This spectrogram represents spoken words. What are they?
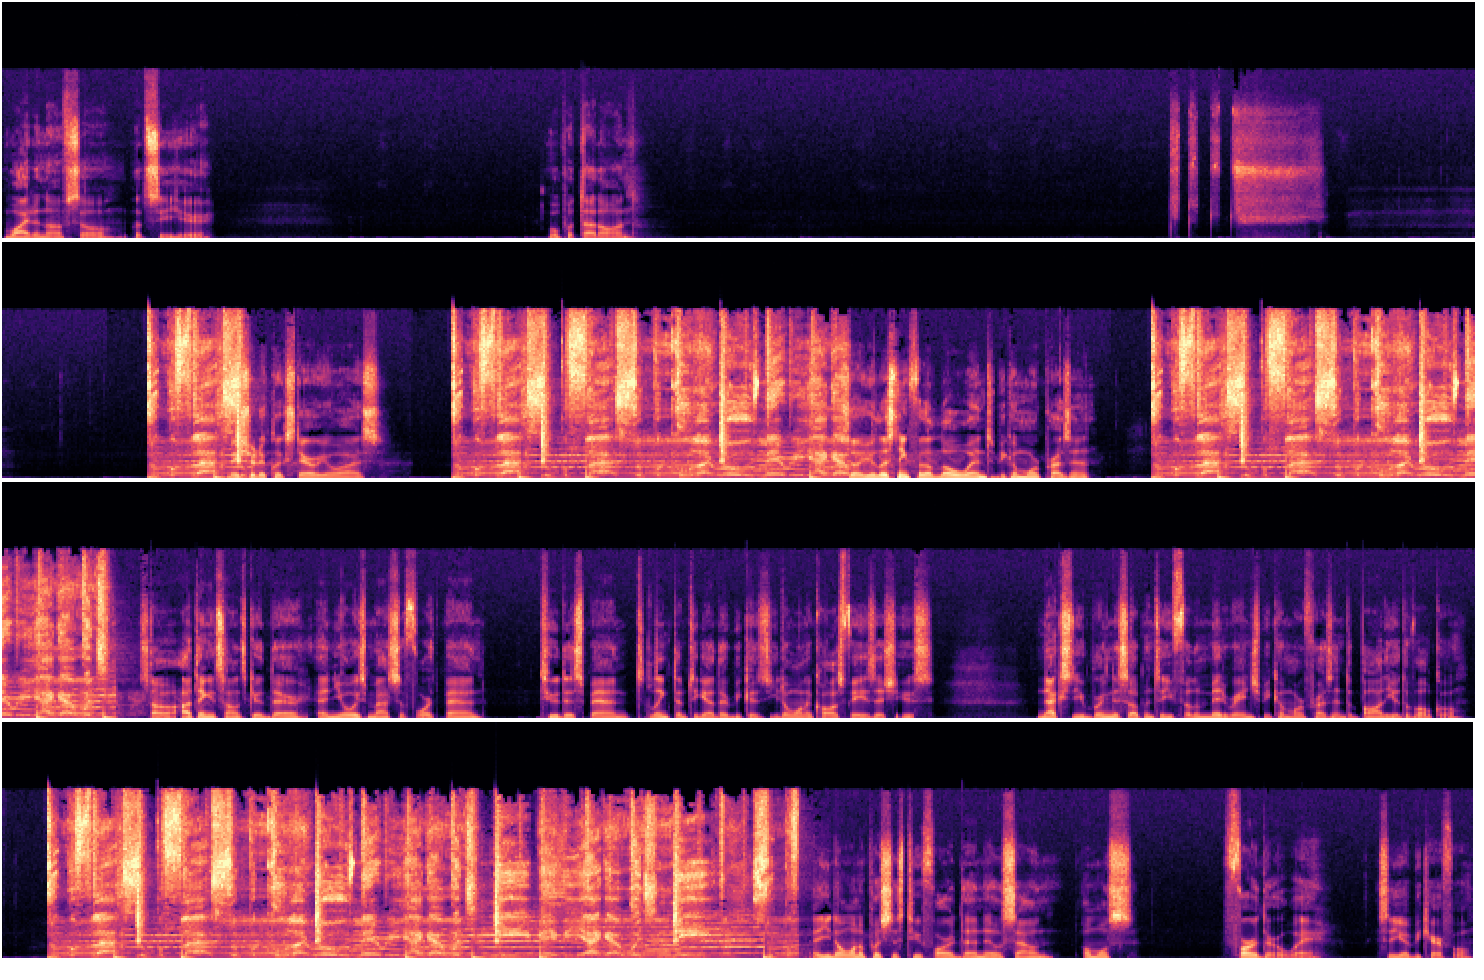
wide enough. So let's see here. We'll put that on. Make sure to click stereoize. So you're listening for the low end to become more present. So I think it sounds good there. And you always match the fourth band to this band to link them together because you don't want to cause phase issues. Next, you bring this up until you feel the mid range become more present, the body of the vocal. Super fly, super fly, super cool like Rosemary. I got what you need, baby. I got what you need. Super you don't want to push this too far, then it'll sound almost further away. So you gotta be careful.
